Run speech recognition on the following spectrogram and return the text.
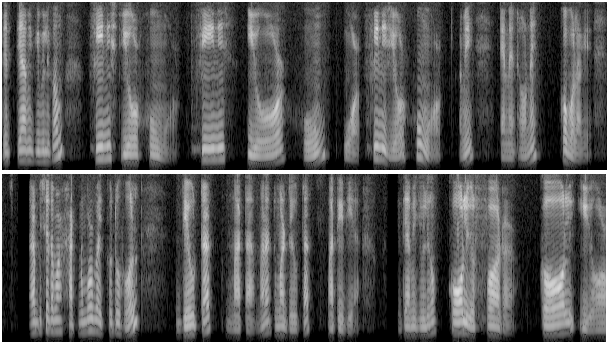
তেতিয়া আমি কি বুলি ক'ম? Finish your homework finish your homework finish your homework আমি এনেধৰণে ক'ব লাগে। তাৰপিছত আমাৰ সাত নম্বৰ বাক্যটো হ'ল দেউতাক মাতা মানে তোমাৰ দেউতাক মাতি দিয়া। এতিয়া আমি কি বুলি ক'ম? Call your father call your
